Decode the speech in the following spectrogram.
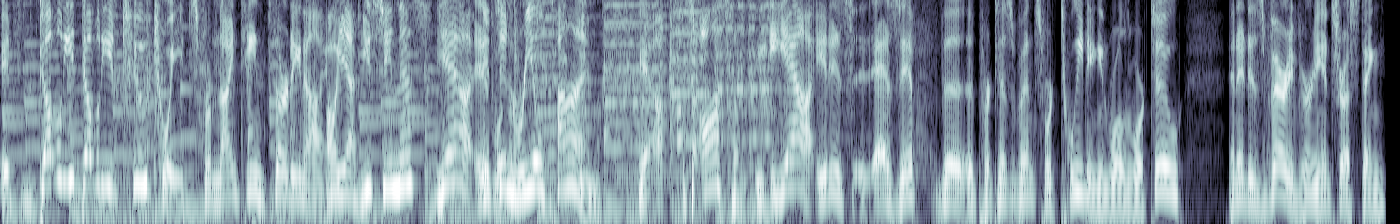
It's WW2 tweets from 1939. Oh yeah, have you seen this? Yeah, it it's in real time. Yeah, It's awesome. yeah, it is as if the participants were tweeting in World War II, and it is very, very interesting.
